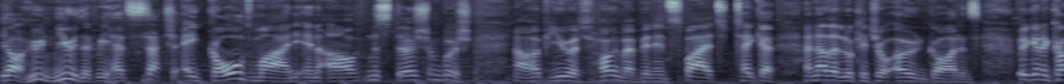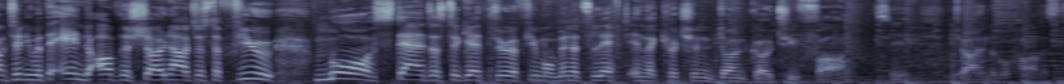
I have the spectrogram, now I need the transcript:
yeah, who knew that we had such a gold mine in our nasturtium bush? Now, I hope you at home have been inspired to take a, another look at your own gardens. We're going to continue with the end of the show now. Just a few more stanzas to get through, a few more minutes left in the kitchen. Don't go too far. See you to our own little harvest.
